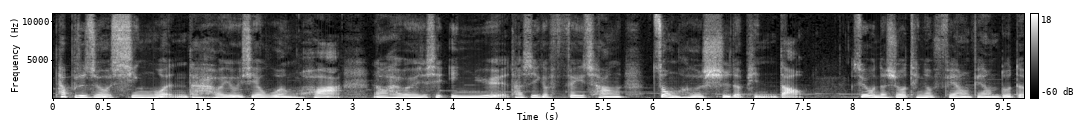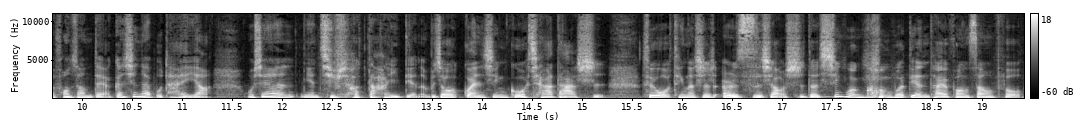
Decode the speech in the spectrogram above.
它不是只有新闻，它还会有一些文化，然后还会有一些音乐，它是一个非常综合式的频道。所以我那时候听了非常非常多的 France Inter，跟现在不太一样。我现在年纪比较大一点了，比较关心国家大事，所以我听的是二十四小时的新闻广播电台 France Info。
